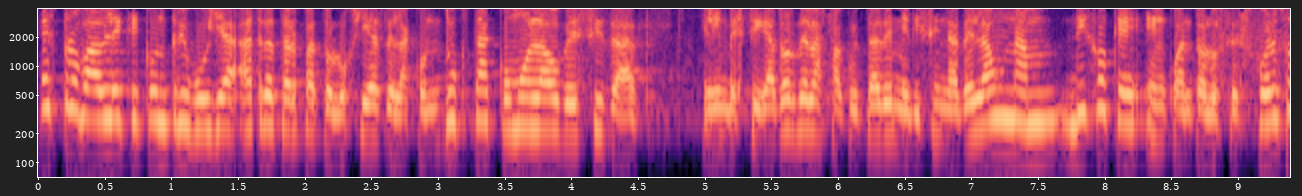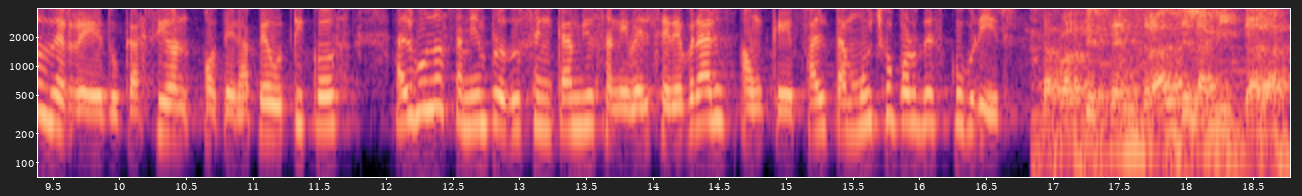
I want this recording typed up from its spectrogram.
es probable que contribuya a tratar patologías de la conducta como la obesidad. El investigador de la Facultad de Medicina de la UNAM dijo que en cuanto a los esfuerzos de reeducación o terapéuticos, algunos también producen cambios a nivel cerebral, aunque falta mucho por descubrir. La parte central de la amígdala,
